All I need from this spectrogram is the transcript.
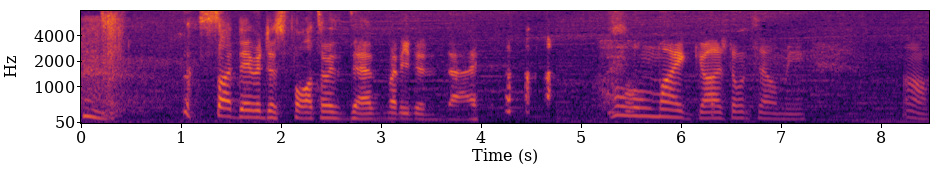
Hmm. Saw David just fall to his death, but he didn't die. Oh my gosh, don't tell me. Oh,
